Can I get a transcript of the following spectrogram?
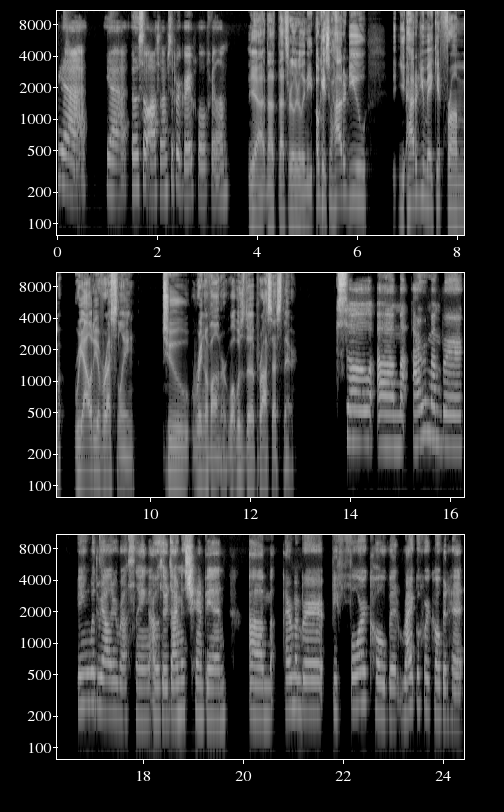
yeah. Yeah. It was so awesome. I'm super grateful for them. Yeah, that that's really really neat. Okay, so how did you, you how did you make it from reality of wrestling to Ring of Honor? What was the process there? So, um, I remember being with Reality Wrestling. I was their Diamonds champion. Um, I remember before COVID, right before COVID hit,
